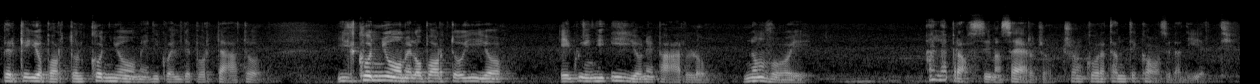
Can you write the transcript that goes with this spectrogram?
perché io porto il cognome di quel deportato. Il cognome lo porto io e quindi io ne parlo, non voi. Alla prossima, Sergio, c'ho ancora tante cose da dirti.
